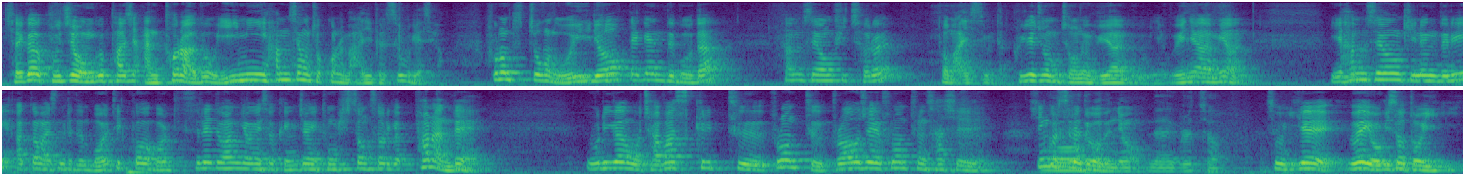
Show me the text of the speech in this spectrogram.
제가 굳이 언급하지 않더라도 이미 함수형 조건을 많이들 쓰고 계세요. 프론트 쪽은 오히려 백엔드보다 함수형 피처를 더 많이 씁니다. 그게 좀 저는 위험한 부분이에요. 왜냐하면 이 함수형 기능들이 아까 말씀드렸던 멀티코어 멀티스레드 환경에서 굉장히 동시성 처리가 편한데 우리가 뭐 자바스크립트 프론트 브라우저의 프론트는 사실 싱글 뭐, 스레드거든요 네, 그렇죠. 그래서 이게 왜 여기서 더 이-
